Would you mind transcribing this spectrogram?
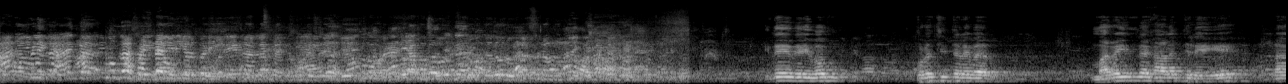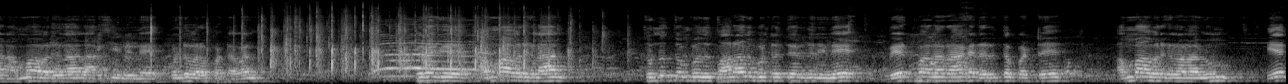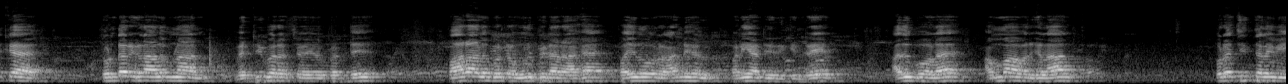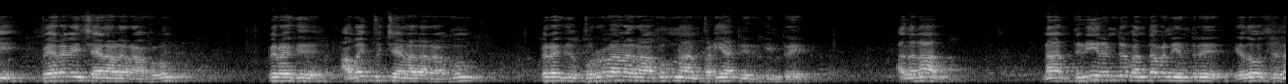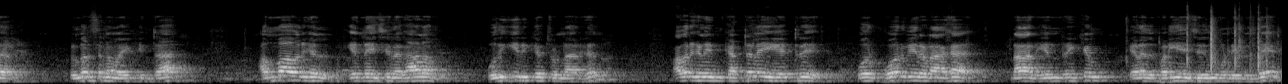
இதே இதய தெய்வம் புரட்சி தலைவர் மறைந்த காலத்திலேயே நான் அம்மா அவர்களால் அரசியலிலே கொண்டு வரப்பட்டவன். பிறகு அம்மா அவர்களால் தொண்ணூத்தொன்பது பாராளுமன்ற தேர்தலிலே வேட்பாளராக நிறுத்தப்பட்டு அம்மா அவர்களாலும் இயக்க தொண்டர்களாலும் நான் வெற்றி பெற செய்யப்பட்டு பாராளுமன்ற உறுப்பினராக பதினோரு ஆண்டுகள் பணியாற்றி இருக்கின்றேன் அதுபோல அம்மா அவர்களால் புரட்சி தலைவி பேரவை செயலாளராகவும் பிறகு அமைப்பு செயலாளராகவும் பிறகு பொருளாளராகவும் நான் பணியாற்றி இருக்கின்றேன் அதனால் நான் திடீரென்று வந்தவன் என்று ஏதோ சிலர் விமர்சனம் வைக்கின்றார். அம்மா அவர்கள் என்னை சில காலம் ஒதுக்கி இருக்க சொன்னார்கள். அவர்களின் கட்டளை ஏற்று ஒரு போர் வீரனாக நான் என்றைக்கும் எனது பணியை செய்து கொண்டிருந்தேன்.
